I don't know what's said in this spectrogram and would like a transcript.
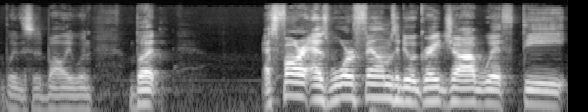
I believe this is Bollywood, but as far as war films, they do a great job with the.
